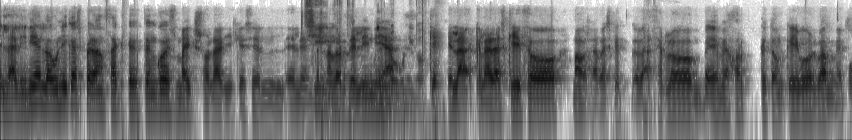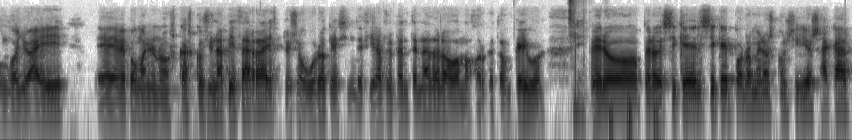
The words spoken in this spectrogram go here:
la línea, la única esperanza que tengo es Mike Solari, que es el, entrenador de línea, que la, que la, verdad es que hizo, vamos a ver, es que hacerlo mejor que Tom Cable, me pongo yo ahí, eh, me pongo en unos cascos y una pizarra y estoy seguro que sin decir absolutamente nada lo hago mejor que Tom Cable. Pero, pero sí que él sí que por lo menos consiguió sacar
